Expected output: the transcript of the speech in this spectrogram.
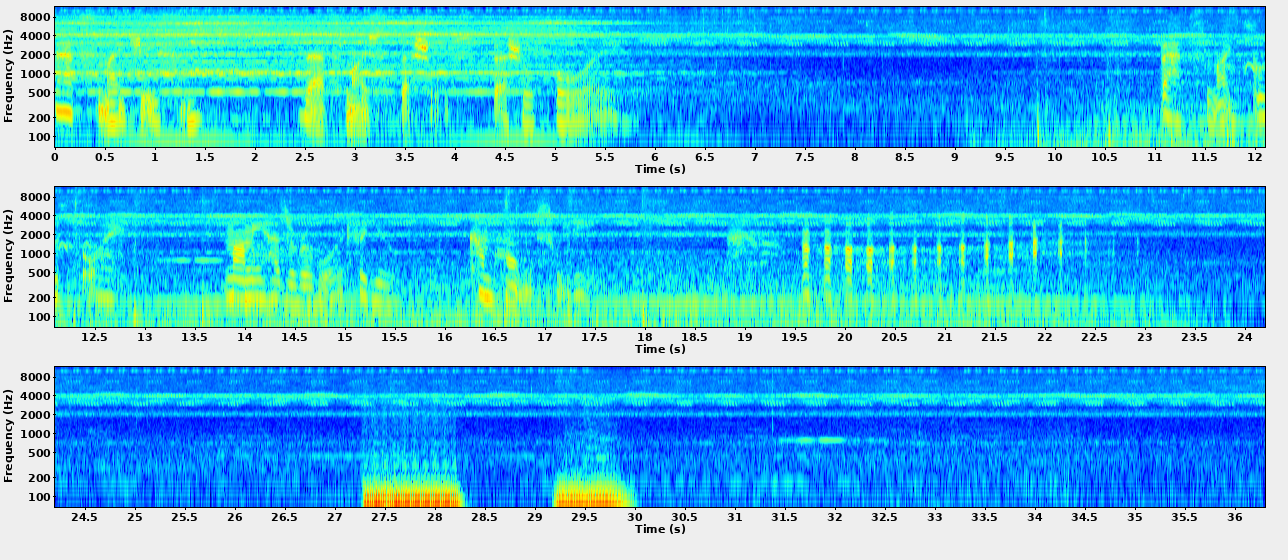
That's my Jason. That's my special, special boy. That's my good boy. Mommy has a reward for you. Come home, sweetie.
